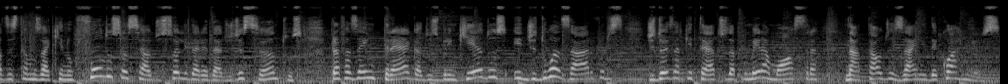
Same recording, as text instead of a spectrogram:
Nós estamos aqui no Fundo Social de Solidariedade de Santos para fazer a entrega dos brinquedos e de duas árvores de dois arquitetos da primeira mostra Natal Design Decor News.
